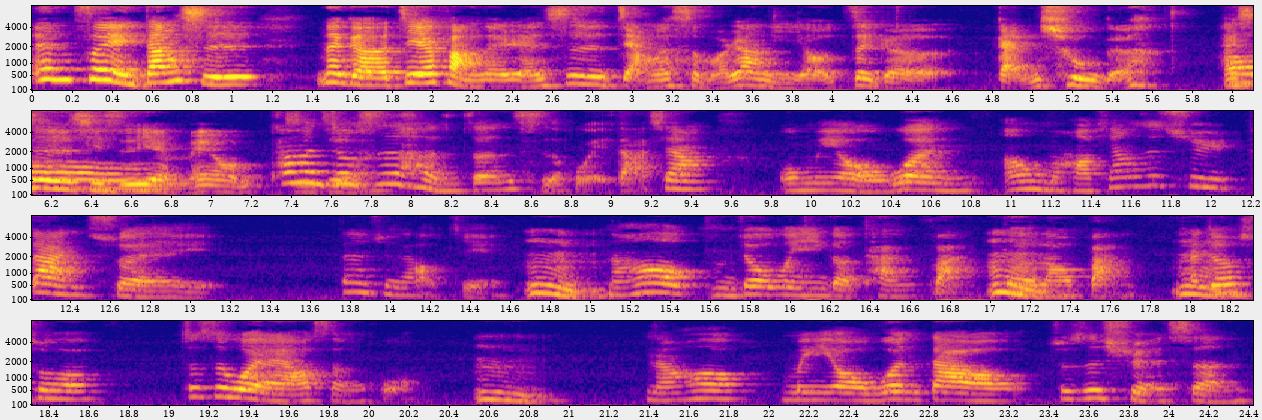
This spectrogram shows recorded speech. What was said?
嗯，所以当时那个街访的人是讲了什么，让你有这个感触的？还是其实也没有？他们就是很真实回答，像。我们有问，啊，我们好像是去淡水淡水老街，嗯，然后我们就问一个摊贩的老板，嗯、他就。说这是为了要生活，嗯，然后我们也有问到就是学生。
